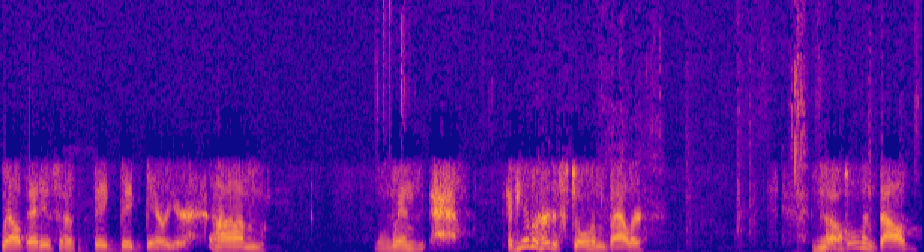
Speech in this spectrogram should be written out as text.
Well, that is a big, big barrier. Um, when have you ever heard of stolen valor? No. Stolen, val-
